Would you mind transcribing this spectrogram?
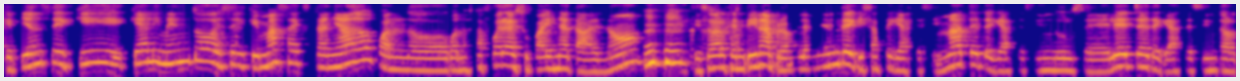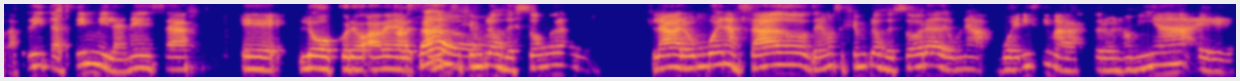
que piense qué, qué, alimento es el que más ha extrañado cuando, cuando está fuera de su país natal, ¿no? Si sos argentina, probablemente quizás te quedaste sin mate, te quedaste sin dulce de leche, te quedaste sin torta frita, sin milanesa, eh, locro. A ver, tenemos ejemplos de sobra. Claro, un buen asado, tenemos ejemplos de sobra de una buenísima gastronomía. Eh,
